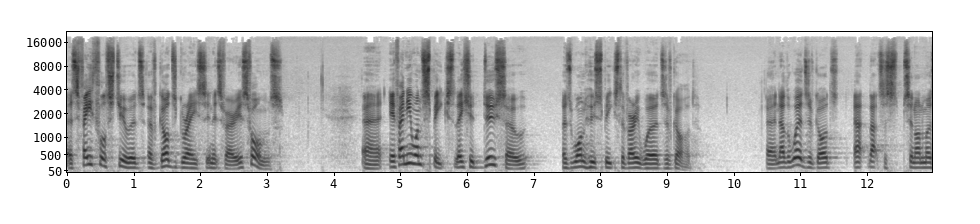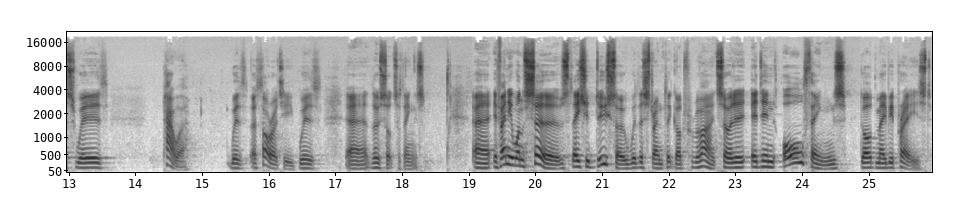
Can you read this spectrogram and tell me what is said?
as faithful stewards of God's grace in its various forms. Uh, if anyone speaks, they should do so as one who speaks the very words of God. Uh, now, the words of God, uh, that's synonymous with power, with authority, with uh, those sorts of things. Uh, if anyone serves, they should do so with the strength that God provides, so that in all things God may be praised.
